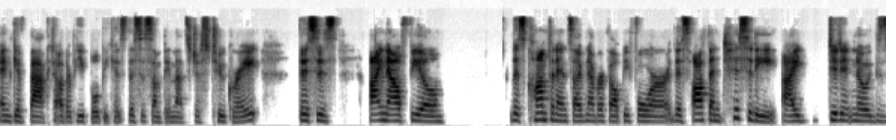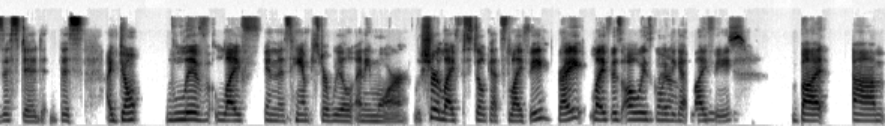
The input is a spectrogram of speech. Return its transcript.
and give back to other people because this is something that's just too great. This is, I now feel this confidence I've never felt before, this authenticity I didn't know existed. This, I don't live life in this hamster wheel anymore. Sure, life still gets lifey, right? Life is always going yeah. to get lifey. But um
